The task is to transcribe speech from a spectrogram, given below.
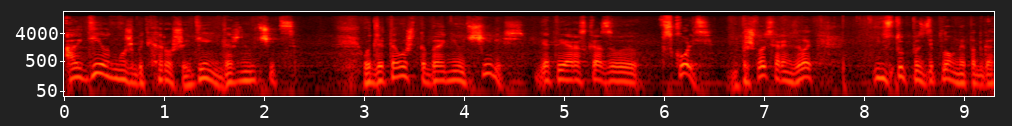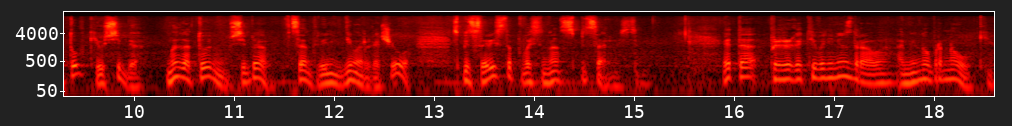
А где он может быть хороший? Где они должны учиться? Вот для того, чтобы они учились, это я рассказываю вскользь, пришлось организовать институт постдипломной подготовки у себя. Мы готовим у себя в центре имени Димы Рогачева специалистов по 18 специальностям. Это прерогатива не Минздрава, а Минобрнауки.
